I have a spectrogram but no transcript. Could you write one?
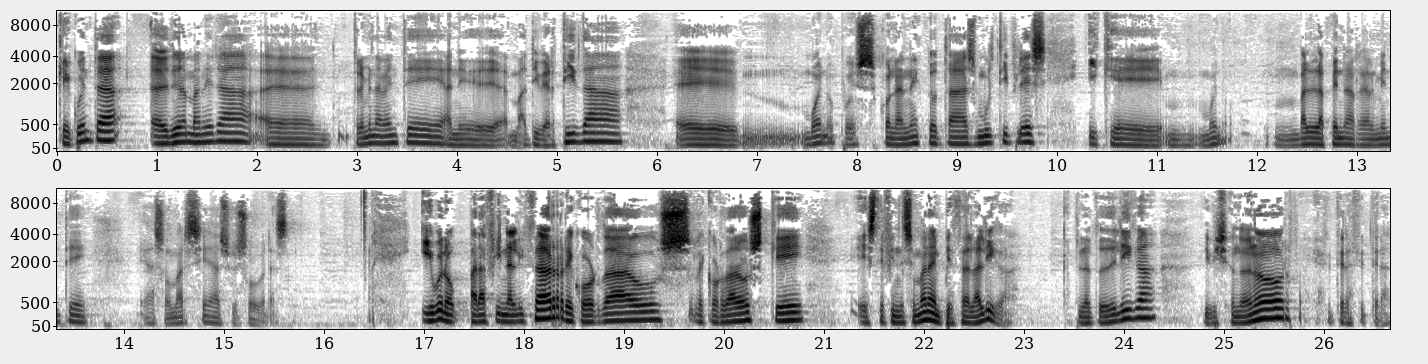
que cuenta eh, de una manera eh, tremendamente divertida, bueno, pues con anécdotas múltiples y que, mm, bueno, mm, vale la pena realmente asomarse a sus obras. Y bueno, para finalizar, recordaos, recordaros que este fin de semana empieza la liga. Campeonato de liga, división de honor, etcétera, etcétera.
